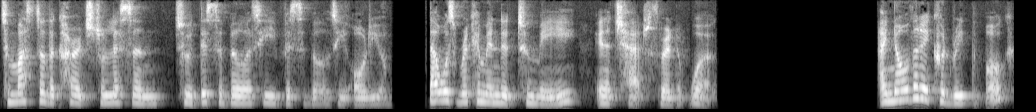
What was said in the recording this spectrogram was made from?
to muster the courage to listen to a disability visibility audio that was recommended to me in a chat thread at work. I know that I could read the book,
